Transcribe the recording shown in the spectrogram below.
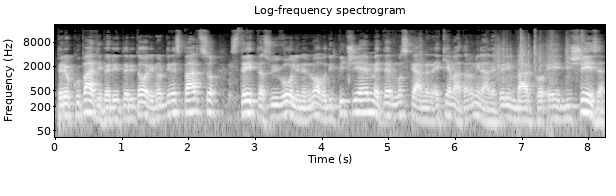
Preoccupati per i territori in ordine sparso, stretta sui voli nel nuovo DPCM, termoscanner e chiamata nominale per imbarco e discesa.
